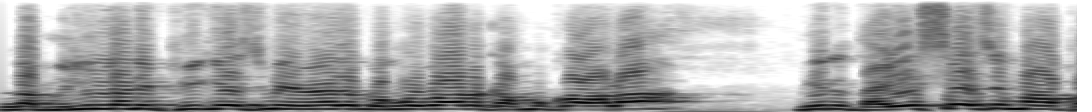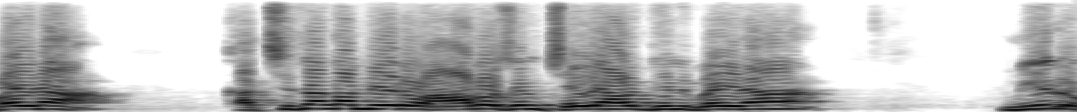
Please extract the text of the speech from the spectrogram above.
ఇంకా మిల్లులని పీకేసి మేమేదో బొంగుబారకు అమ్ముకోవాలా? మీరు దయచేసి మా పైన ఖచ్చితంగా మీరు ఆలోచన చేయాలి దీనిపైన. మీరు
